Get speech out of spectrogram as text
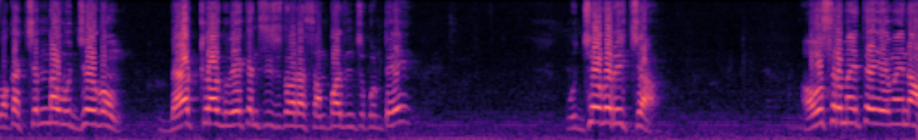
ఒక చిన్న ఉద్యోగం బ్యాక్లాగ్ వేకెన్సీస్ ద్వారా సంపాదించుకుంటే ఉద్యోగరీత్యా అవసరమైతే ఏమైనా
